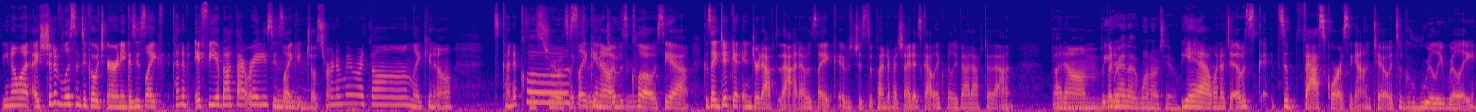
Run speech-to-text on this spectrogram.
you know what? I should have listened to Coach Ernie because he's like kind of iffy about that race. He's like, Mm. you just run a marathon, like you know, it's kind of close. That's true. It's like you three, know, two, it was three. close. Yeah, because I did get injured after that. I was like, it was just the plantar fasciitis got like really bad after that. But um, But you it- ran a 102. yeah, 102. It was it's a fast course again too. It's a really really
